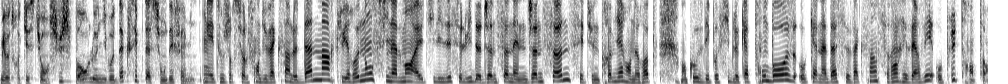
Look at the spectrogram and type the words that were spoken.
Mais autre question en suspens, le niveau d'acceptation des familles. Et toujours sur le front du vaccin, le Danemark, lui, renonce finalement à utiliser celui de Johnson Johnson. C'est une première en Europe en cause des possibles cas de thrombose. Au Canada, ce vaccin sera réservé aux plus de 30 ans.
